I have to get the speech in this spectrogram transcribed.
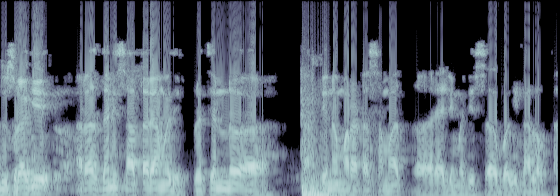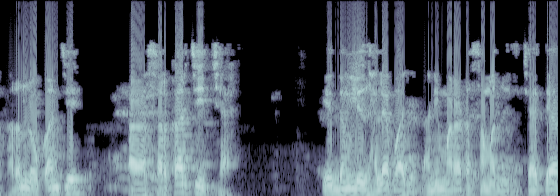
दुसरा की राजधानी साताऱ्यामध्ये प्रचंड अ, ताकदीनं मराठा समाज रॅलीमध्ये सहभागी झाला होता. कारण लोकांची सरकारची इच्छा आहे. हे दंगली झाल्या पाहिजेत आणि मराठा समाजाची इच्छा त्या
